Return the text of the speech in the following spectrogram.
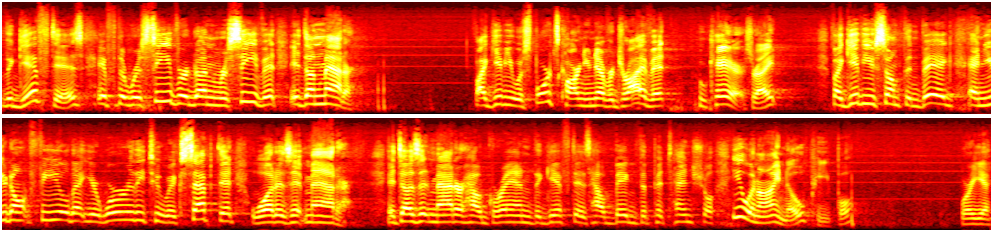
the gift is. If the receiver doesn't receive it, it doesn't matter. If I give you a sports car and you never drive it, who cares, right? If I give you something big and you don't feel that you're worthy to accept it, what does it matter? It doesn't matter how grand the gift is, how big the potential. You and I know people where you,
